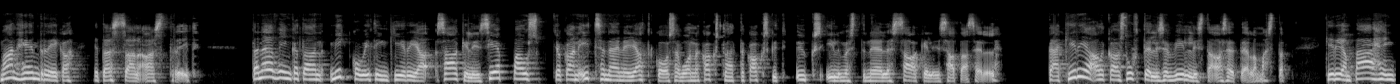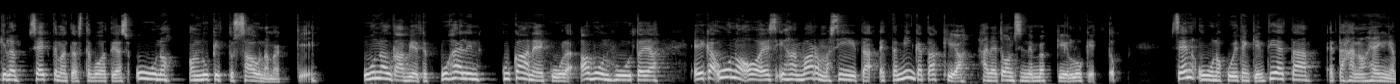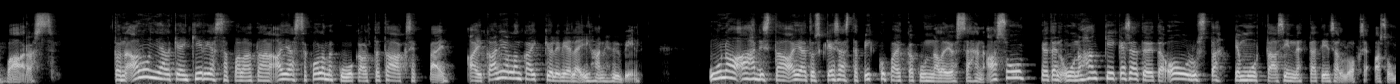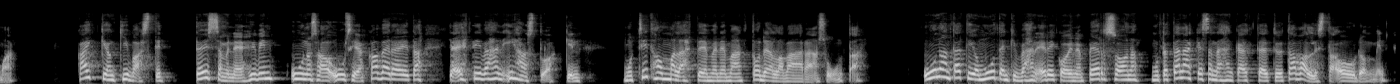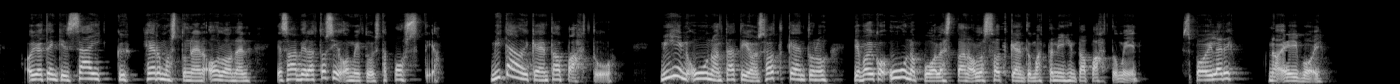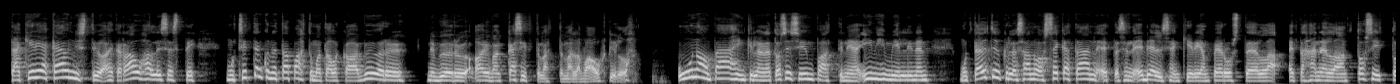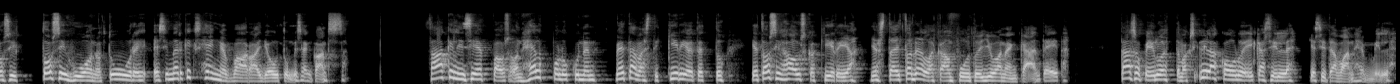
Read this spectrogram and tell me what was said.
Mä oon Henriika ja tässä on Astrid. Tänään vinkataan Mikko Vitin kirja Saakelin sieppaus, joka on itsenäinen jatkoosa vuonna 2021 ilmestyneelle Saakelin sataselle. Tämä kirja alkaa suhteellisen villistä asetelmasta. Kirjan päähenkilö, 17-vuotias Uuno, on lukittu saunamökkiin. Uunolta on viety puhelin, kukaan ei kuule avunhuutoja, eikä Uuno ole edes ihan varma siitä, että minkä takia hänet on sinne mökkiin lukittu. Sen Uuno kuitenkin tietää, että hän on hengenvaarassa. Tuon alun jälkeen kirjassa palataan ajassa kolme kuukautta taaksepäin, aikaan jolloin kaikki oli vielä ihan hyvin. Uno ahdistaa ajatus kesästä pikkupaikkakunnalla, jossa hän asuu, joten Uno hankkii kesätöitä Oulusta ja muuttaa sinne tätinsä luokse asumaan. Kaikki on kivasti. Töissä menee hyvin, Uno saa uusia kavereita ja ehtii vähän ihastuakin, mutta sitten homma lähtee menemään todella väärään suuntaan. Uunon täti on muutenkin vähän erikoinen persoona, mutta tänä kesänä hän käyttäytyy tavallista oudommin – on jotenkin säikky, hermostuneen olonen ja saa vielä tosi omituista postia. Mitä oikein tapahtuu? Mihin Uunon täti on sotkeentunut ja voiko Uuno puolestaan olla sotkeentumatta niihin tapahtumiin? Spoileri? No ei voi. Tämä kirja käynnistyy aika rauhallisesti, mutta sitten kun ne tapahtumat alkaa vyöryä, ne vyöryy aivan käsittämättömällä vauhdilla. Uuna on päähenkilönä tosi sympaattinen ja inhimillinen, mutta täytyy kyllä sanoa sekä tämän että sen edellisen kirjan perusteella, että hänellä on tosi, tosi, tosi huono tuuri esimerkiksi hengenvaaraan joutumisen kanssa. Saakelin sieppaus on helppolukunen, vetävästi kirjoitettu ja tosi hauska kirja, josta ei todellakaan puutu juonenkäänteitä. Tämä sopii luettavaksi yläkouluikäisille ja sitä vanhemmille.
